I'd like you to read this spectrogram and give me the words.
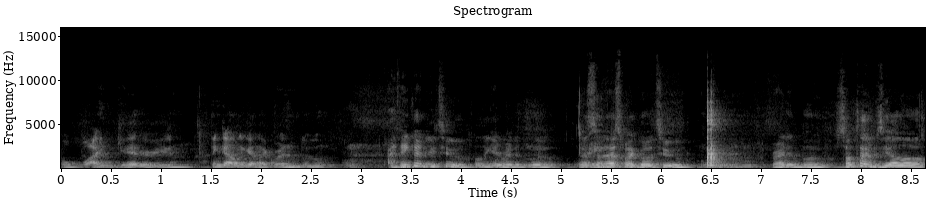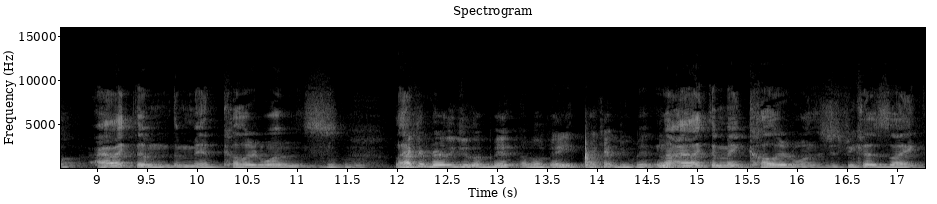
A white Gatorade. I think I only get like red and blue. I think I do too. I only get red and blue. That's that's my go-to. Red and blue. Sometimes yellow. I like them the mint colored ones. Mm-mm. I can barely do the mint of a vape. I can't do mint. no. I like the mint colored ones just because like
